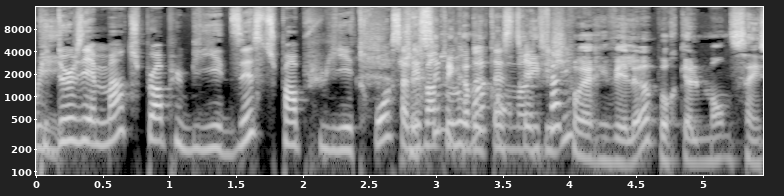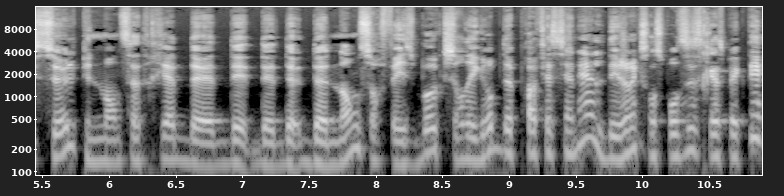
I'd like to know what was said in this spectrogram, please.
Puis deuxièmement, tu peux en publier 10, tu peux en publier 3, ça Je dépend sais, mais toujours de ta on est fait stratégie. pour arriver là, pour que le monde s'insulte, puis le monde se traite de, de, de, de, de noms sur Facebook, sur des groupes de professionnels, des gens qui sont supposés se respecter?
